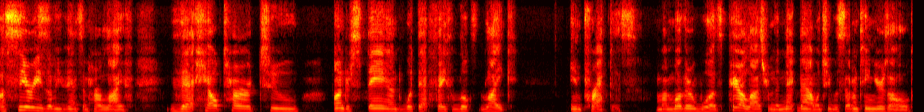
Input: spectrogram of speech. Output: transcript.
a series of events in her life that helped her to understand what that faith looks like in practice. My mother was paralyzed from the neck down when she was 17 years old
